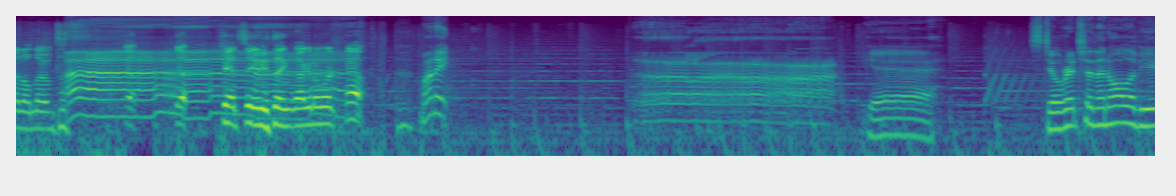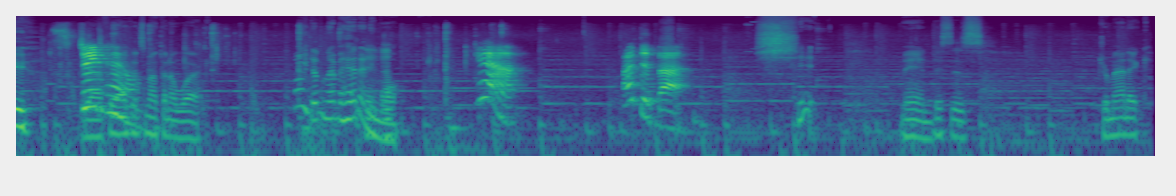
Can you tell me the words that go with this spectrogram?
I don't know if this Ah! Yep, can't see anything, not gonna work now. Money. Uh, yeah. Still richer than all of you. Stay I feel like it's not gonna work. Oh, he doesn't have a head anymore. Yeah. I did that. Shit. Man, this is dramatic.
